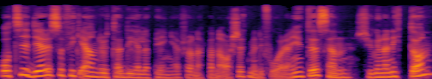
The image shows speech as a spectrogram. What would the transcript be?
Och tidigare så fick Andrew ta del av pengar från apanaget, men det får han inte sen 2019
